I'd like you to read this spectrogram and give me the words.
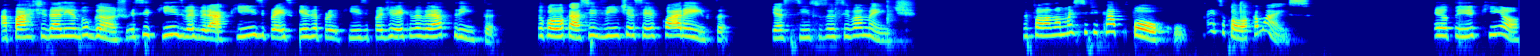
A partir da linha do gancho. Esse 15 vai virar 15 para a esquerda, 15 para a direita vai virar 30. Se eu colocasse 20, ia ser 40. E assim sucessivamente. Você fala, não, mas se ficar pouco, aí você coloca mais. Eu tenho aqui, ó.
